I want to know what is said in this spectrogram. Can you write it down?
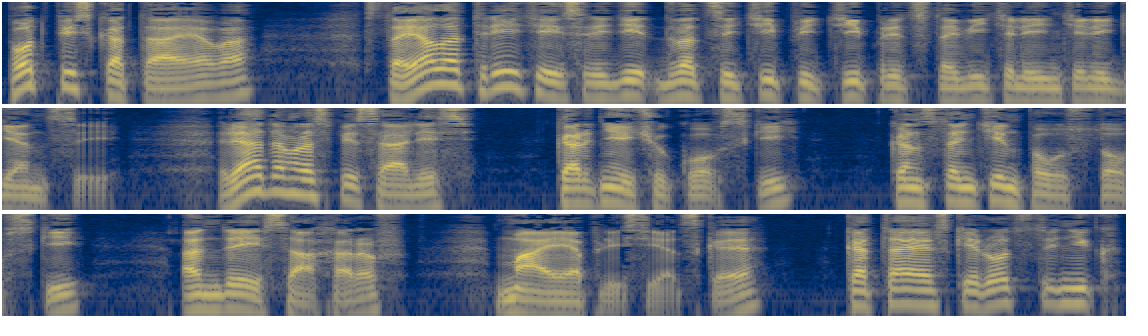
Подпись Катаева стояла третьей среди 25 представителей интеллигенции. Рядом расписались Корней Чуковский, Константин Паустовский, Андрей Сахаров, Майя Плесецкая, Катаевский родственник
